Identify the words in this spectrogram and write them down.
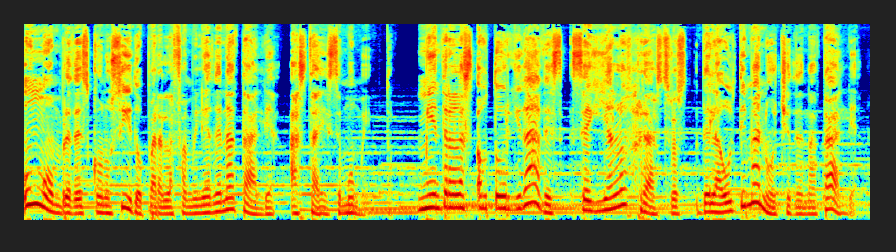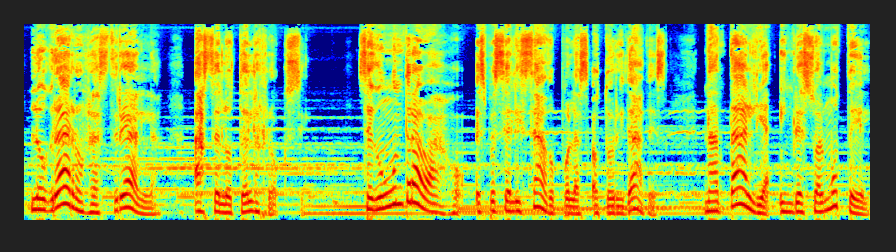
un hombre desconocido para la familia de Natalia hasta ese momento. Mientras las autoridades seguían los rastros de la última noche de Natalia, lograron rastrearla hasta el Hotel Roxy. Según un trabajo especializado por las autoridades, Natalia ingresó al motel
